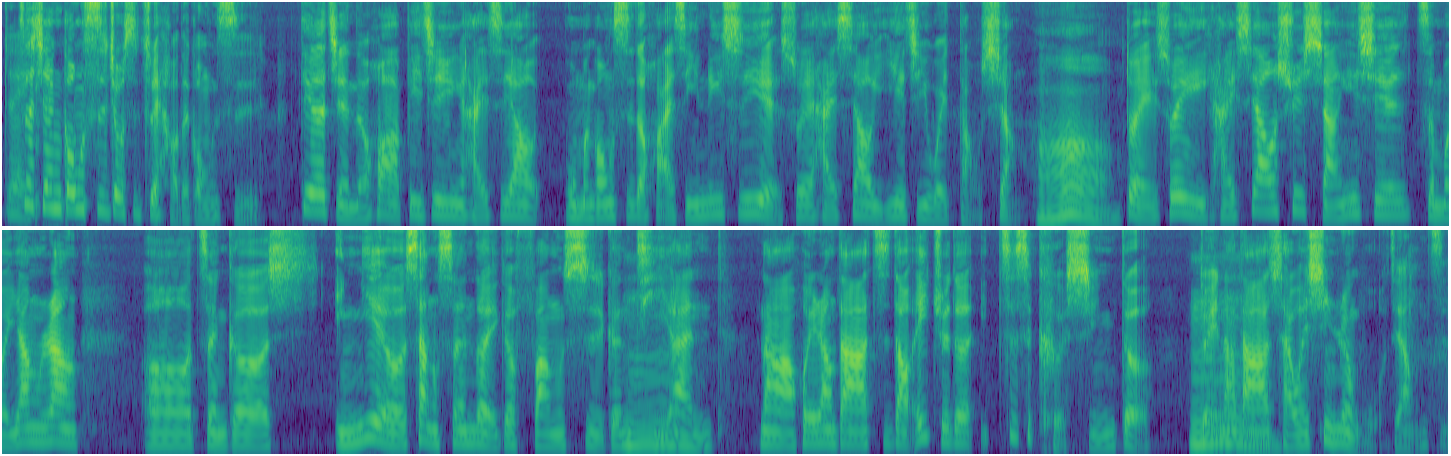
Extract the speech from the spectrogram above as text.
对，这间公司就是最好的公司。第二点的话，毕竟还是要我们公司的话还是盈利事业，所以还是要以业绩为导向。哦，对，所以还是要去想一些怎么样让呃整个营业额上升的一个方式跟提案，那会让大家知道，哎，觉得这是可行的，对，嗯那大家才会信任我这样子。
